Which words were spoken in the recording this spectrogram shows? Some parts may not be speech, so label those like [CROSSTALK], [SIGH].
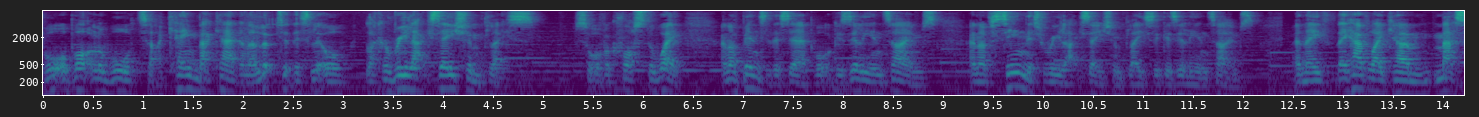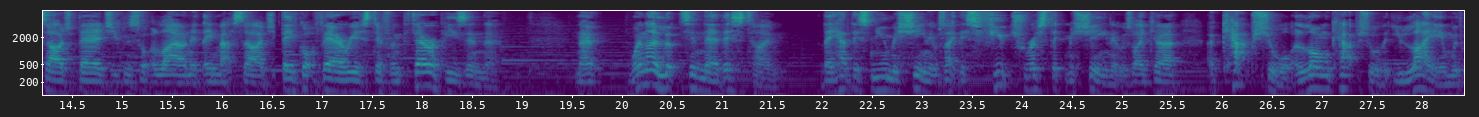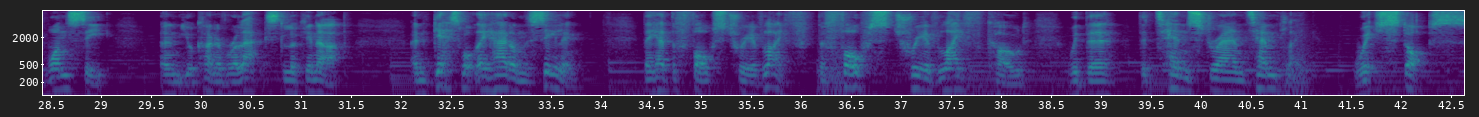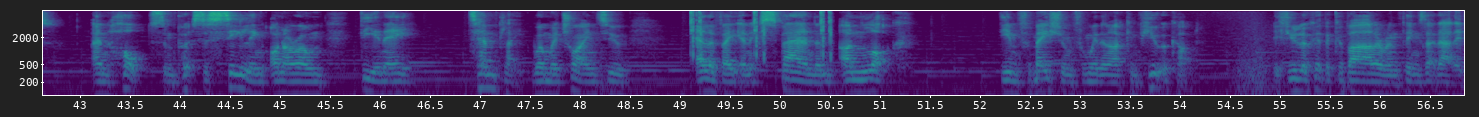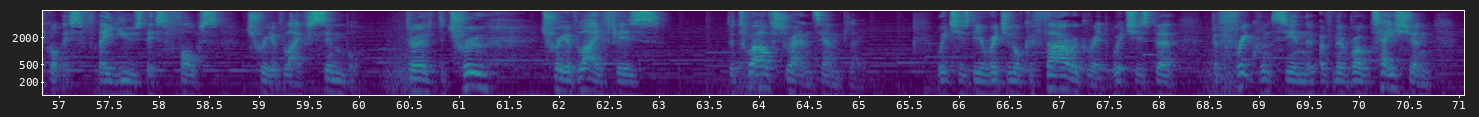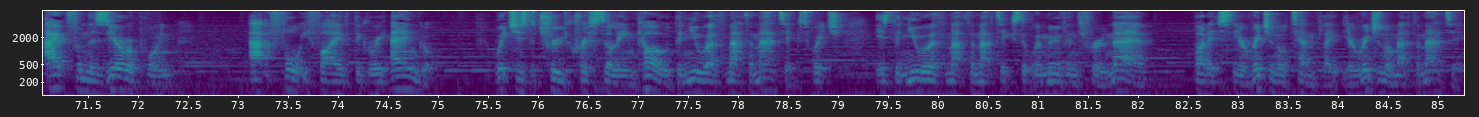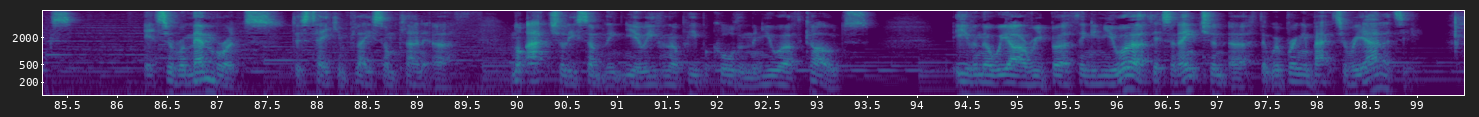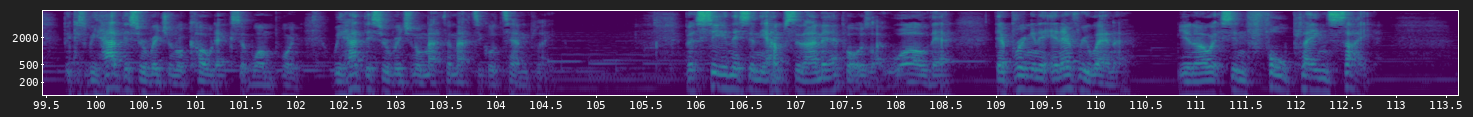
bought a bottle of water. I came back out and I looked at this little, like a relaxation place, sort of across the way. And I've been to this airport a gazillion times and I've seen this relaxation place a gazillion times. And they they have like um, massage beds, you can sort of lie on it, they massage. They've got various different therapies in there. Now, when I looked in there this time, they had this new machine. It was like this futuristic machine. It was like a, a capsule, a long capsule that you lie in with one seat and you're kind of relaxed looking up. And guess what they had on the ceiling? They had the false tree of life. The false tree of life code with the, the 10 strand template, which stops and halts and puts a ceiling on our own DNA template when we're trying to elevate and expand and unlock the information from within our computer code. If you look at the Kabbalah and things like that, they've got this, they use this false tree of life symbol. The, the true tree of life is the 12 strand template, which is the original Kathara grid, which is the, the frequency the, of the rotation out from the zero point at a 45 degree angle, which is the true crystalline code, the New Earth mathematics, which is the New Earth mathematics that we're moving through now, but it's the original template, the original mathematics. It's a remembrance that's taking place on planet Earth, not actually something new, even though people call them the New Earth codes even though we are rebirthing a new earth, it's an ancient earth that we're bringing back to reality. Because we had this original codex at one point, we had this original mathematical template. But seeing this in the Amsterdam airport was like, whoa, they're, they're bringing it in everywhere now. You know, it's in full plain sight.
